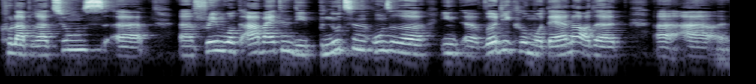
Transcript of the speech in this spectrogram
Kollaborations-Framework äh, äh, arbeiten, die benutzen unsere in, äh, Vertical Modelle oder äh, äh,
